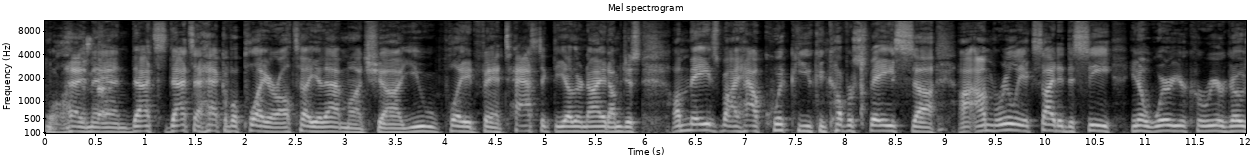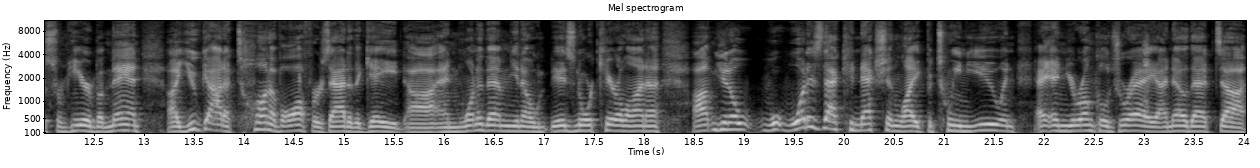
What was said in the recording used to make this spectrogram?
well, hey man, that's that's a heck of a player. I'll tell you that much. Uh, you played fantastic the other night. I'm just amazed by how quick you can cover space. Uh, I'm really excited to see you know where your career goes from here. But man, uh, you've got a ton of offers out of the gate, uh, and one of them you know is North Carolina. Um, you know w- what is that connection like between you and and your uncle Dre? I know that uh,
